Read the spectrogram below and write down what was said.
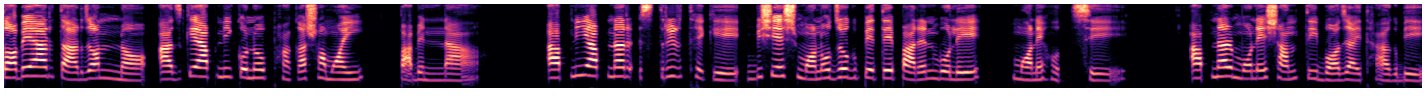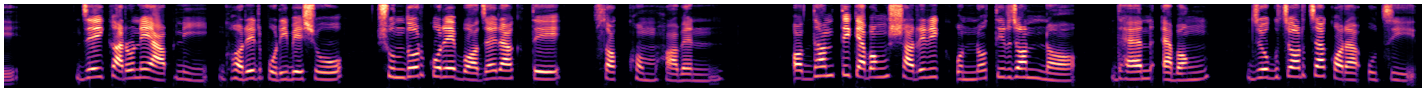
তবে আর তার জন্য আজকে আপনি কোনো ফাঁকা সময় পাবেন না। আপনি আপনার স্ত্রীর থেকে বিশেষ মনোযোগ পেতে পারেন বলে মনে হচ্ছে। আপনার মনে শান্তি বজায় থাকবে। যেই কারণে আপনি ঘরের পরিবেশও সুন্দর করে বজায় রাখতে সক্ষম হবেন। অধ্যান্তিক এবং শারীরিক উন্নতির জন্য ধ্যান এবং যোগচর্চা করা উচিত।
